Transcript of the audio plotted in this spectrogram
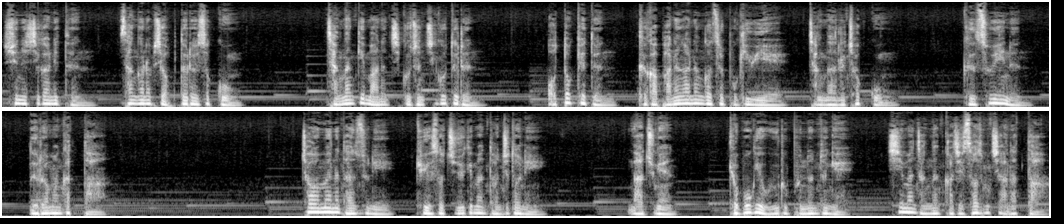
쉬는 시간이든 상관없이 엎드려 있었고 장난기 많은 지구전 친구들은 어떻게든 그가 반응하는 것을 보기 위해 장난을 쳤고 그 수위는 늘어만 갔다. 처음에는 단순히 뒤에서 지우개만 던지더니 나중엔 교복에 우유를 붓는 등의 심한 장난까지 서슴지 않았다.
